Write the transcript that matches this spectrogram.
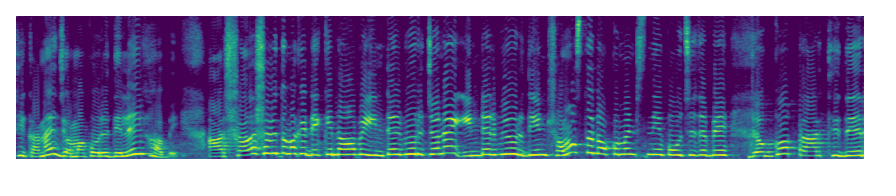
ঠিকানায় জমা করে দিলেই হবে। আর সরাসরি তোমাকে ডেকে নেওয়া হবে ইন্টারভিউর জন্য ইন্টারভিউর দিন সমস্ত ডকুমেন্টস নিয়ে পৌঁছে যাবে যোগ্য প্রার্থীদের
